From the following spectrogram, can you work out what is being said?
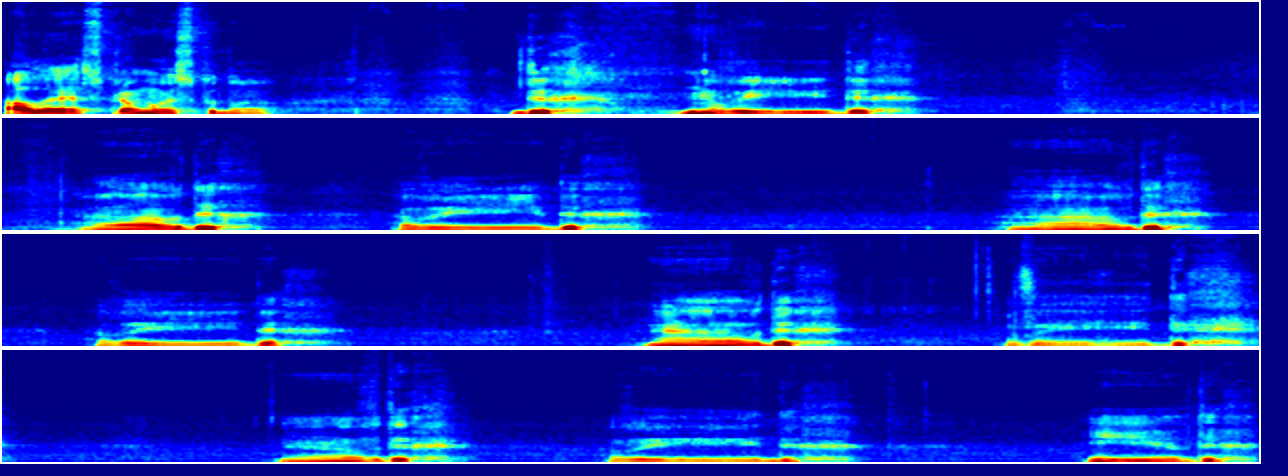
але з прямою спиною. Вдих, видих. Вдих, видих. Е, Вдих, видих. Е, Вдих, видих. Е, Вдих, видих. І вдих.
